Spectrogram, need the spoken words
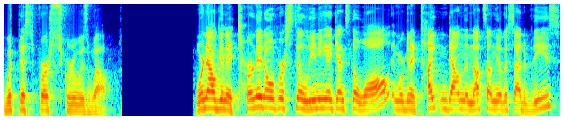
with this first screw as well. We're now gonna turn it over still leaning against the wall and we're gonna tighten down the nuts on the other side of these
